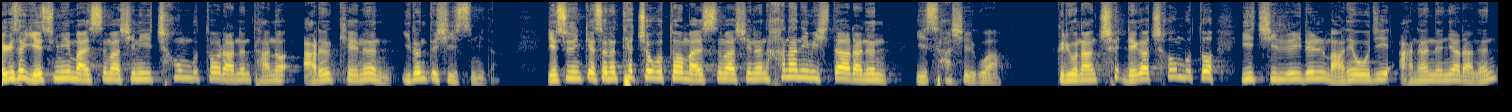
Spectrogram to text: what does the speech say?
여기서 예수님이 말씀하시니 처음부터라는 단어 아르케는 이런 뜻이 있습니다. 예수님께서는 태초부터 말씀하시는 하나님이시다라는 이 사실과 그리고 난 내가 처음부터 이 진리를 말해오지 않았느냐라는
